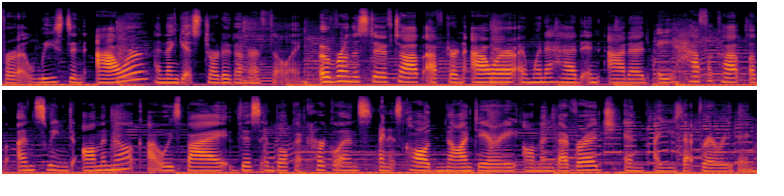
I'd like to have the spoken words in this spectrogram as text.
for at least an hour and then get started on our filling. Over on the stove top, after an hour, I went ahead and added a half a cup of unsweetened almond milk. I always buy this in bulk at Kirkland's and it's called non-dairy almond beverage and I use that for everything.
